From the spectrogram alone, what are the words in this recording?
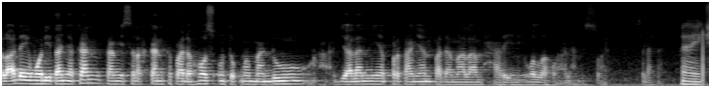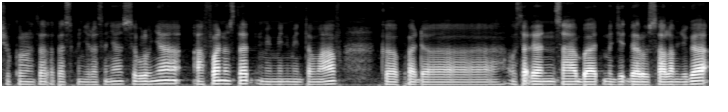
Kalau ada yang mau ditanyakan, kami serahkan kepada host untuk memandu jalannya pertanyaan pada malam hari ini. Wallahu a'lam. Silakan. Baik, syukur Ustaz atas penjelasannya. Sebelumnya, Afan Ustaz Mimin minta maaf kepada Ustaz dan sahabat Masjid Darussalam juga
